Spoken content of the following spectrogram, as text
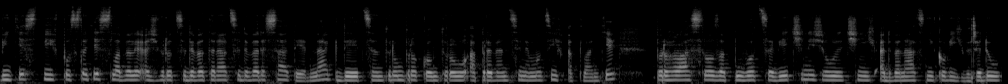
Vítězství v podstatě slavili až v roce 1991, kdy Centrum pro kontrolu a prevenci nemocí v Atlantě prohlásilo za původce většiny žaludečních a dvanáctníkových vředů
